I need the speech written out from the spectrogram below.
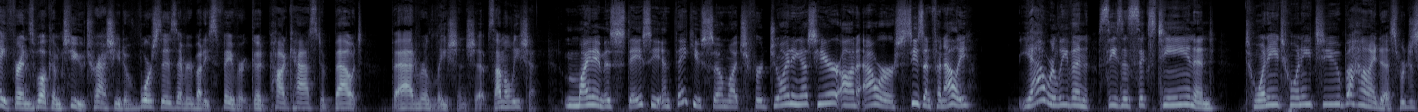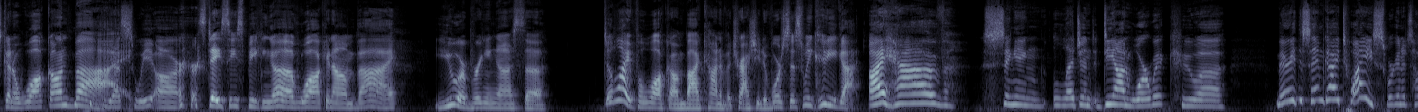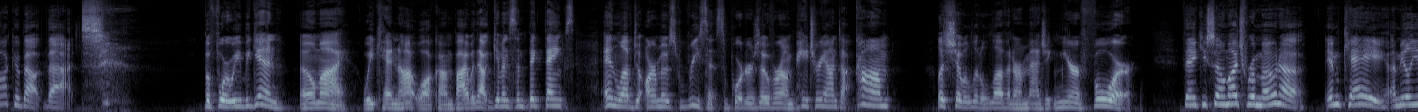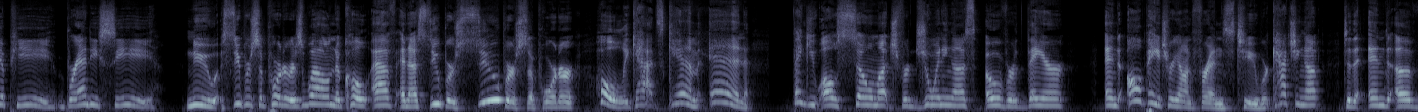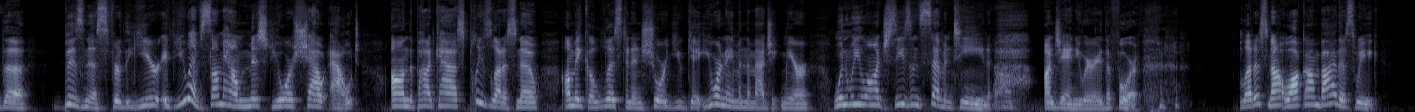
Hey, friends, welcome to Trashy Divorces, everybody's favorite good podcast about bad relationships. I'm Alicia. My name is Stacy, and thank you so much for joining us here on our season finale. Yeah, we're leaving season 16 and 2022 behind us. We're just going to walk on by. Yes, we are. Stacy, speaking of walking on by, you are bringing us a delightful walk on by kind of a trashy divorce this week. Who you got? I have singing legend Dionne Warwick, who uh, married the same guy twice. We're going to talk about that. Before we begin, oh my, we cannot walk on by without giving some big thanks and love to our most recent supporters over on patreon.com. Let's show a little love in our magic mirror for. Thank you so much, Ramona, MK, Amelia P, Brandy C, New super supporter as well, Nicole F, and a super, super supporter, Holy Cats Kim N. Thank you all so much for joining us over there. And all Patreon friends, too. We're catching up to the end of the business for the year. If you have somehow missed your shout out on the podcast, please let us know. I'll make a list and ensure you get your name in the magic mirror when we launch season 17 on January the 4th. let us not walk on by this week.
